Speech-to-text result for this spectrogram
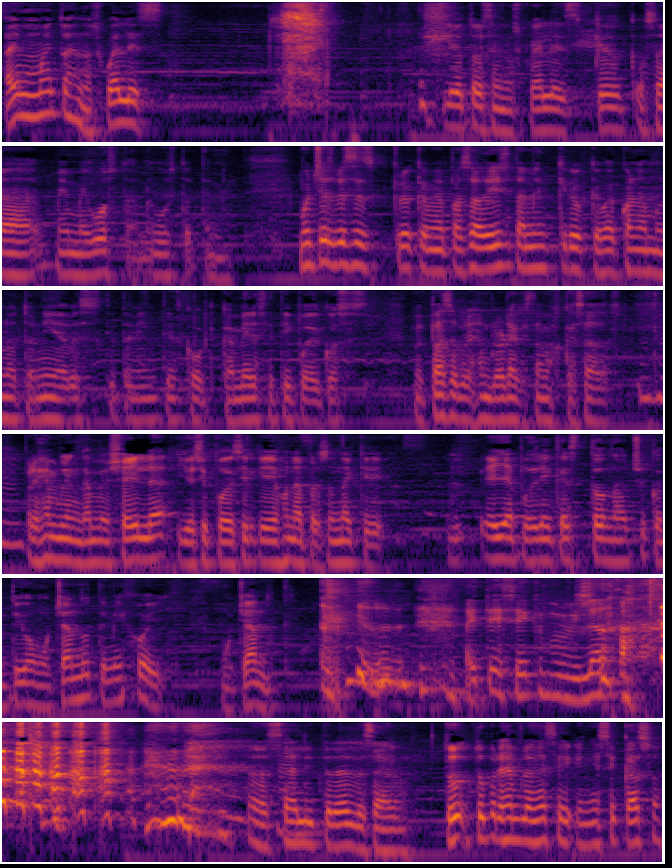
Hay momentos en los cuales. Y otros en los cuales creo que, o sea, me, me gusta, me gusta también. Muchas veces creo que me ha pasado, y eso también creo que va con la monotonía, a veces que también tienes como que cambiar ese tipo de cosas. Me pasa, por ejemplo, ahora que estamos casados. Por ejemplo, en cambio, Sheila, yo sí puedo decir que ella es una persona que ella podría quedarse toda una noche contigo muchándote, mi hijo, y muchándote. Ahí te seca por mi lado. O sea, literal, o sea, tú, tú por ejemplo, en ese, en ese caso,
